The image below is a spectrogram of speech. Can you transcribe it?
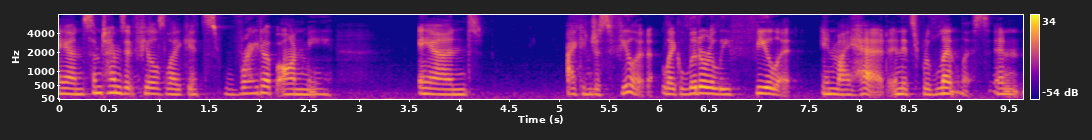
And sometimes it feels like it's right up on me, and I can just feel it, like literally feel it in my head, and it's relentless. And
